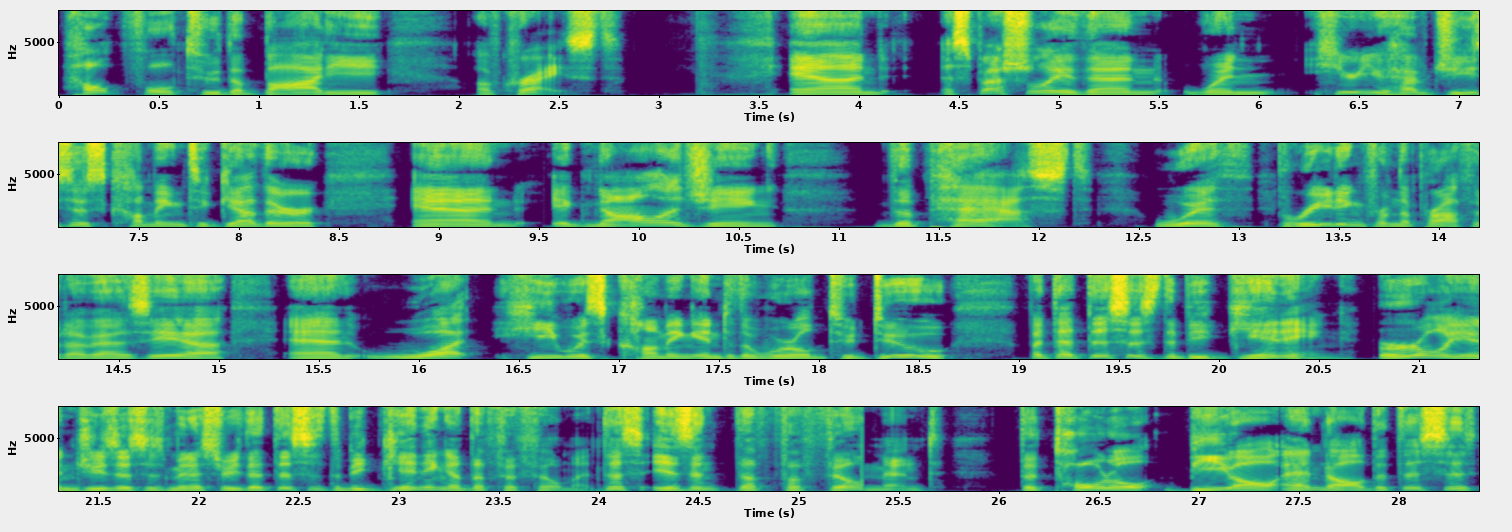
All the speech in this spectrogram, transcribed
helpful to the body of Christ. And especially then when here you have Jesus coming together and acknowledging the past with breeding from the prophet of Isaiah and what he was coming into the world to do, but that this is the beginning early in Jesus' ministry, that this is the beginning of the fulfillment. This isn't the fulfillment, the total be all end all, that this is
